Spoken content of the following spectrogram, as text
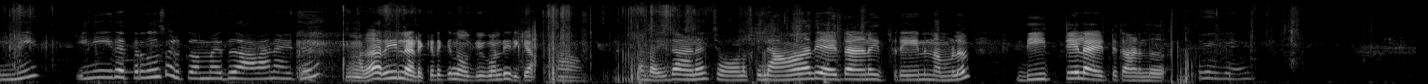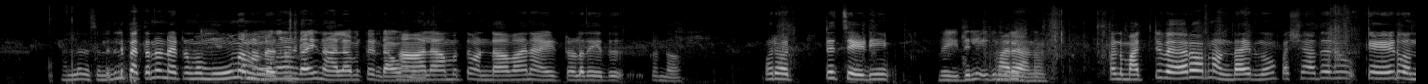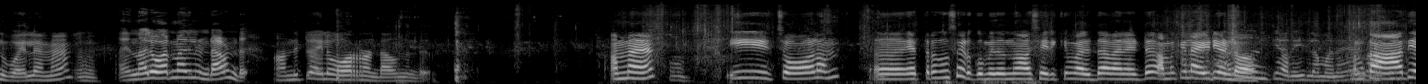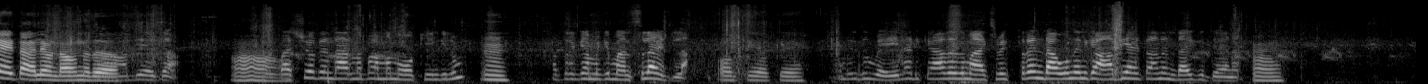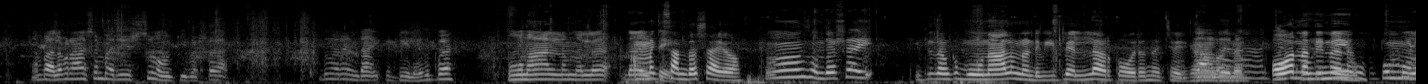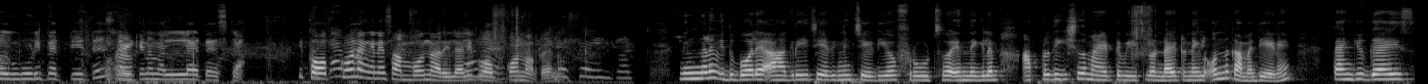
ഇനി ഇനി ഇത് എത്ര ദിവസം എടുക്കും അമ്മ ഇത് ആവാനായിട്ട്? അതറിയില്ല ഇടയ്ക്കിടയ്ക്ക് നോക്കിക്കൊണ്ടിരിക്കാം. ആ കണ്ടോ ഇതാണ് ചോളത്തിൽ ആദ്യമായിട്ടാണ് ഇത്രയും നമ്മൾ ഡീറ്റെയിൽ ആയിട്ട് കാണുന്നത്. നല്ല രസം ഇതിലിപ്പോ എത്ര ഉണ്ടായിട്ടുണ്ട്? മൂന്നെണ്ണം ഉണ്ടായി നാലാമത്തെ ഉണ്ടാവും. നാലാമത്തെ ഉണ്ടാവാനായിട്ടുള്ളത് ഏത് കണ്ടോ? ഒരൊറ്റ ചെടി ഇതിൽ ഇതിൽ മരമാണ്. കണ്ടോ മറ്റു വേറെ ഒരെണ്ണം ഉണ്ടായിരുന്നു പക്ഷെ അതൊരു കേട് വന്നു പോയല്ലേ അമ്മ ഉം. എന്നാലും ഒരെണ്ണം അതിൽ ഉണ്ടാവുന്നുണ്ട്. എന്നിട്ടും അതിൽ ഒരെണ്ണം ഉണ്ടാവുന്നുണ്ട്. അമ്മ ഈ ചോളം എത്ര ദിവസം എടുക്കും? ഇതൊന്നും ശരിക്കും വലുതാവാനായിട്ട് അമ്മയ്ക്ക് വല്ല ഐഡിയ ഉണ്ടോ? അറിയില്ല മോനെ. നമുക്ക് ആദ്യമായിട്ടല്ലേ ഉണ്ടാവുന്നത്? പശുവൊക്കെ ഉണ്ടായിരുന്നപ്പോ അമ്മ നോക്കിയെങ്കിലും അത്രയ്ക്ക് അമ്മയ്ക്ക് മനസ്സിലായിട്ടില്ല. Okay okay. ഇത് വെയിലടിക്കാതെ ഇത് മാക്സിമം ഇത്ര ഉണ്ടാവും എനിക്ക് ആദ്യമായിട്ടാണ് ഉണ്ടായി കിട്ടിയാണ് ഞാൻ പല പ്രാവശ്യം പരീക്ഷിച്ചു നോക്കി പക്ഷെ ഇതുവരെ ഉണ്ടായി കിട്ടിയില്ല. ഇതിപ്പോ മൂന്നാലെണ്ണം നല്ല സന്തോഷായോ? ആ സന്തോഷായി. ഇത് നമുക്ക് മൂന്നാലെണ്ണം ഉണ്ട്. വീട്ടിലെല്ലാവർക്കും ഓരോന്ന് വെച്ച് കഴിക്കണം ഉപ്പും മുളകും കൂടി പറ്റിയിട്ട് കഴിക്കണം നല്ല ടേസ്റ്റാ. ഈ പോപ്കോൺ എങ്ങനെ സംഭവം എന്ന് അറിയില്ല. അല്ലെങ്കിൽ പോപ്കോൺ നോക്കാനോ. നിങ്ങളും ഇതുപോലെ ആഗ്രഹിച്ച ഏതെങ്കിലും ചെടിയോ ഫ്രൂട്ട്സോ എന്തെങ്കിലും അപ്രതീക്ഷിതമായിട്ട് വീട്ടിലുണ്ടായിട്ടുണ്ടെങ്കിൽ ഒന്ന് കമന്റ് ചെയ്യണേ. Thank you guys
